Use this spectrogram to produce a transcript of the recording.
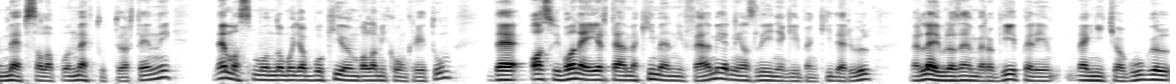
Maps alapon meg tud történni. Nem azt mondom, hogy abból kijön valami konkrétum, de az, hogy van-e értelme kimenni felmérni, az lényegében kiderül, mert leül az ember a gép elé, megnyitja a Google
